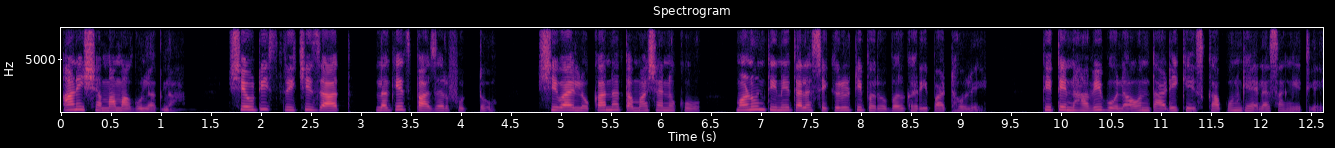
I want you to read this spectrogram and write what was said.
आणि क्षमा मागू लागला. शेवटी स्त्रीची जात लगेच पाजर फुटतो. शिवाय लोकांना तमाशा नको म्हणून तिने त्याला सिक्युरिटीबरोबर घरी पाठवले. तिथे न्हावी बोलावून दाढी केस कापून घ्यायला सांगितले.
